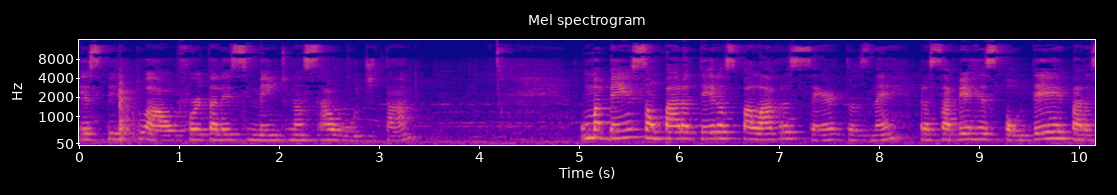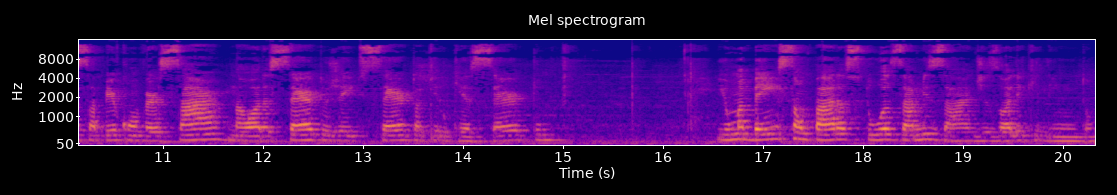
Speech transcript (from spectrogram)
espiritual, fortalecimento na saúde, tá? Uma bênção para ter as palavras certas, né? Para saber responder, para saber conversar na hora certa, o jeito certo, aquilo que é certo. E uma bênção para as tuas amizades, olha que lindo.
